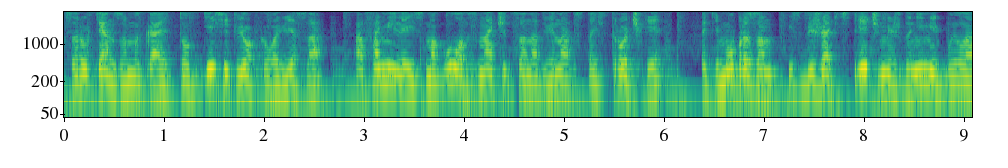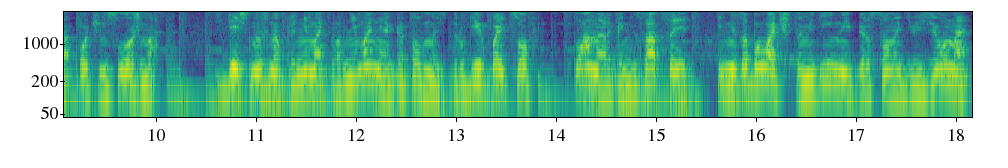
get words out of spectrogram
Царукян замыкает топ-10 легкого веса, а фамилия Исмагулов значится на 12 строчке. Таким образом, избежать встречи между ними было очень сложно. Здесь нужно принимать во внимание готовность других бойцов, планы организации и не забывать, что медийные персоны дивизиона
